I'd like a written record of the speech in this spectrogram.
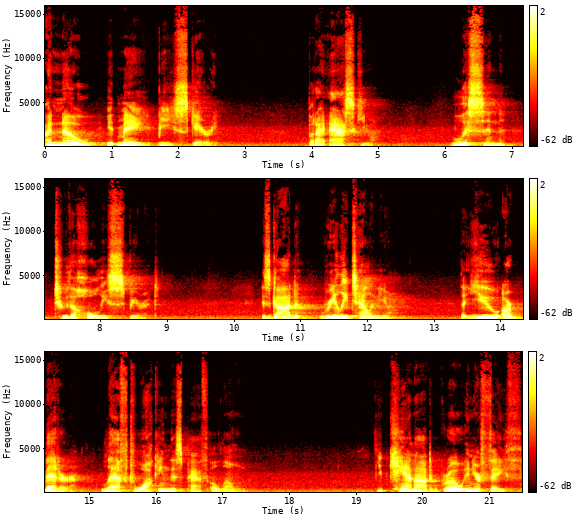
I know it may be scary, but I ask you listen to the Holy Spirit. Is God really telling you that you are better left walking this path alone? You cannot grow in your faith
